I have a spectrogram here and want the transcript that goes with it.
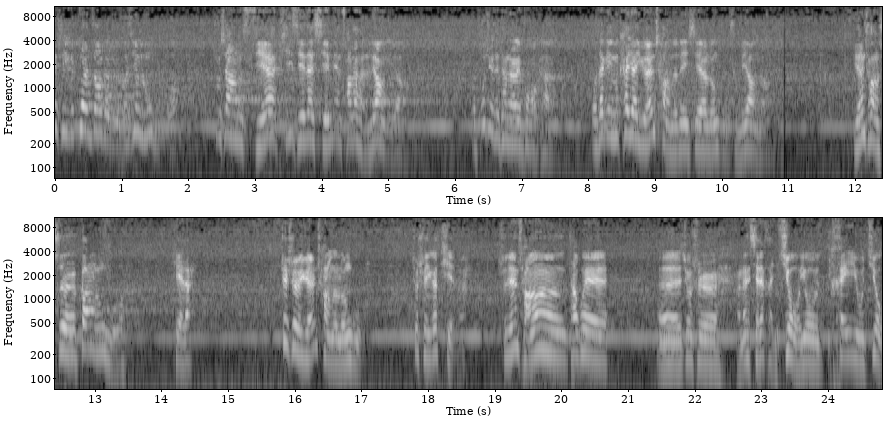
这是一个锻造的铝合金轮毂，就像鞋皮鞋在鞋面擦得很亮一样。我不觉得它哪里不好看。我再给你们看一下原厂的那些轮毂什么样的。原厂是钢轮毂，铁的。这是原厂的轮毂，就是一个铁的。时间长它会，呃，就是反正显得很旧，又黑又旧。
